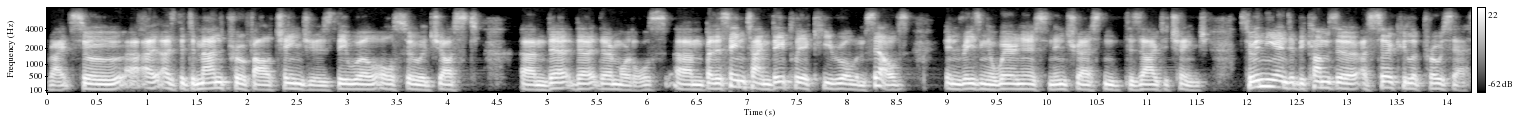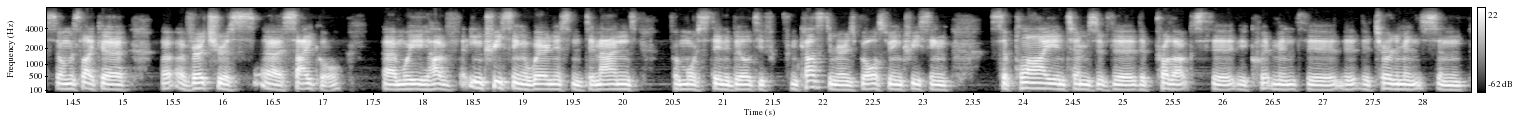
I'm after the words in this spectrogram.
right? So uh, as the demand profile changes, they will also adjust um, their, their, their models. Um, but at the same time, they play a key role themselves in raising awareness and interest and desire to change. So in the end, it becomes a, a circular process, almost like a, a, a virtuous uh, cycle um, where you have increasing awareness and demand for more sustainability from customers, but also increasing supply in terms of the the products, the, the equipment, the, the, the tournaments, and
